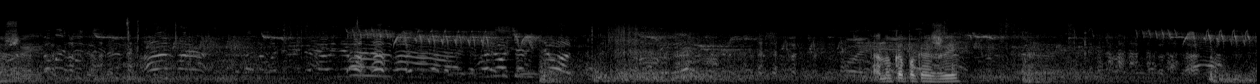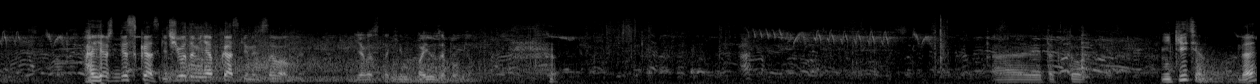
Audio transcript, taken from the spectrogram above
Души. А ну-ка покажи. А я ж без сказки. Чего ты меня в каске нарисовал? Я вас таким в бою запомнил. А это кто? Никитин, да?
